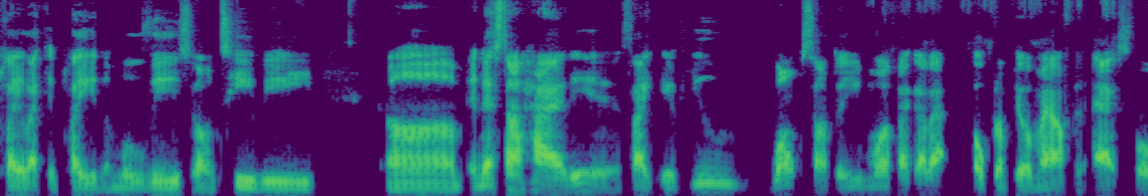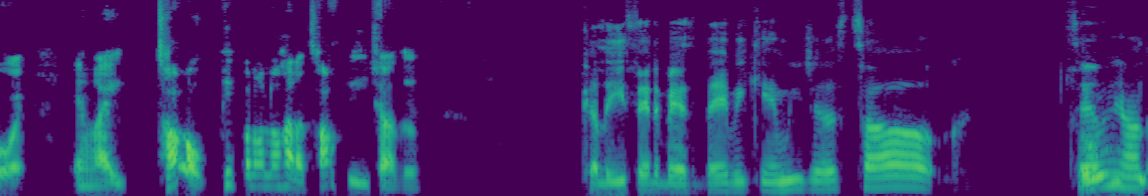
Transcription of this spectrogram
play like it played in the movies and on TV. Um, and that's not how it is. Like if you want something, you more like gotta open up your mouth and ask for it. And like talk. People don't know how to talk to each other. Khalid said the best, baby, can we just talk? Tell me on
